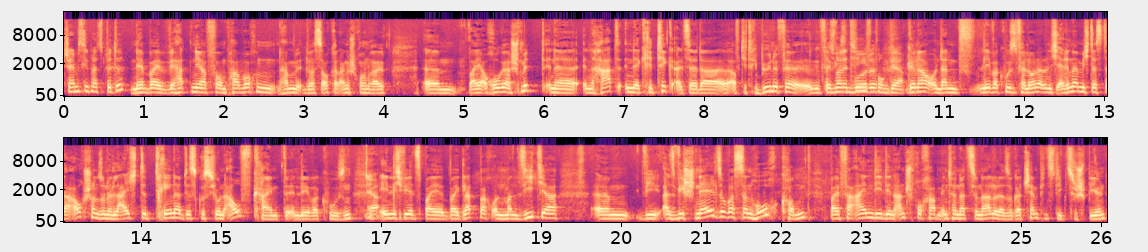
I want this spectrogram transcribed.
Champions League Platz, bitte. Ne, weil wir hatten ja vor ein paar Wochen, haben wir, du hast auch gerade angesprochen, Ralf, ähm, war ja auch Roger Schmidt in der, in hart in der Kritik, als er da äh, auf die Tribüne ver, äh, verwiesen war der wurde. Tiefpunkt, ja. Genau, und dann Leverkusen verloren hat. Und ich erinnere mich, dass da auch schon so eine leichte Trainerdiskussion aufkeimte in Leverkusen. Ja. Ähnlich wie jetzt bei, bei Gladbach. Und man sieht ja, ähm, wie, also wie schnell sowas dann hochkommt bei Vereinen, die den Anspruch haben, international oder sogar Champions League zu spielen.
